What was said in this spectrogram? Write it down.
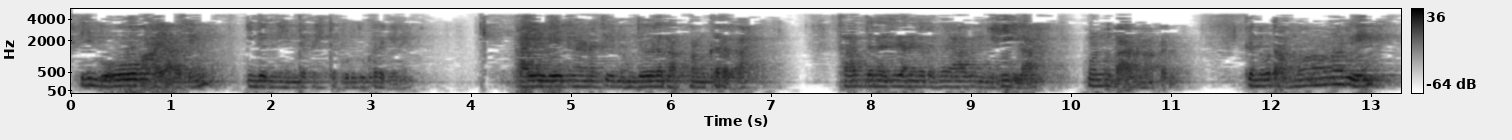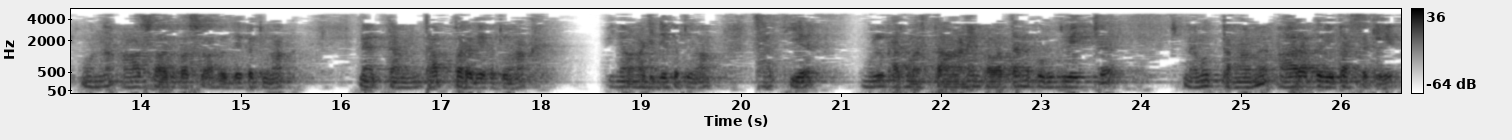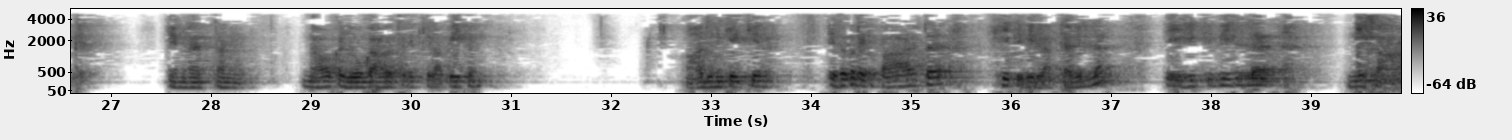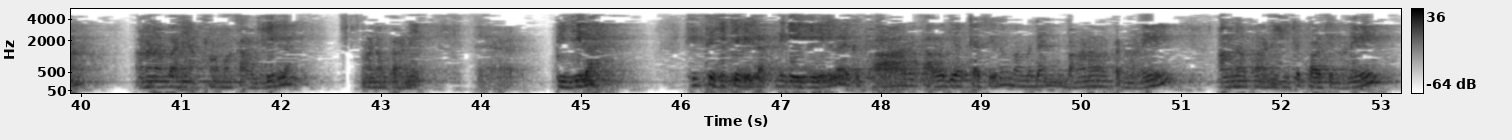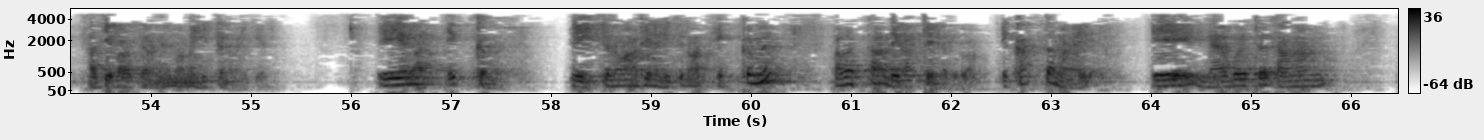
ඉතින් බොහෝම ආයාසෙන් ඉඳගෙන ඉඳ පිට පුරුදු කරගෙන කය වේදනා නැති වෙන හොඳට සක්මන් කරලා සාද්ද නැති යනකට හොයාගෙන ගිහිල්ලා මොන භාවනා කරනවා. කෙනෙකුට අමාරුවෙන් මොන ආස්වාද ප්‍රසවාස දෙක තුනක් නැත්තම් තප්පර දෙක තුනක් විනාඩි දෙක තුනක් සත්‍ය මුල් කර්මස්ථානයේ පවත්තන පුරුදු වෙච්ච නමුත් තාම ආරද්ධ විපස්සකෙක් එහෙම නැත්තම් නවක යෝගාවචර කියලා අපි හිතමු. ආධුනිකයෙක් කියලා එතකොට එකපාරට හිතවිල්ලක් ඇවිල්ලා ඒ හිතවිල්ල නිසා ආනපනිය අහමක ගිහිල්ලා ආනපනිය පිළිලා හිත හිතවිල්ලක් දිගේ ගිහිල්ලා එකපාරට අවදියක් ඇති වෙනවා මම දැන් භාවනා කරනවා නෙවෙයි ආනාපාන හිත පවතිනවා නෙවෙයි සතිය පවතිනවා නෙවෙයි මම හිතනවා කියන්නේ. ඒවත් එක්කම ඒ හිතනවා කියන හිතනවත් එක්කම අවස්ථා දෙකක් වෙන්න පුළුවන්. එකක් තමයි ඒ නැවත Taman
